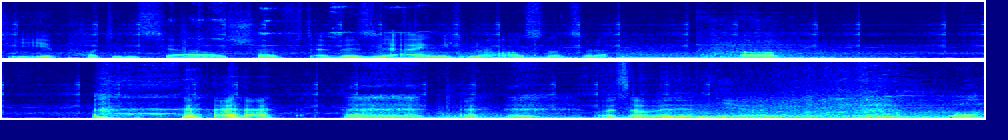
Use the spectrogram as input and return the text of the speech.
Sie ihr Potenzial schöpft. Er will sie eigentlich nur ausnutzen, oder? Oh. was haben wir denn hier? Oh.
